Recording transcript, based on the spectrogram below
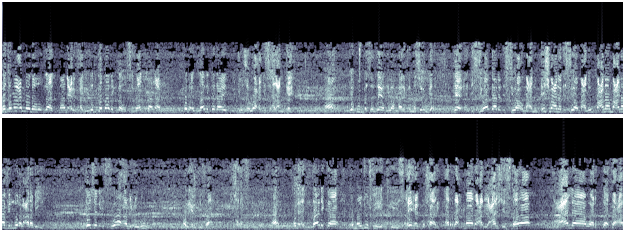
فكما انه له ذات ما نعرف حقيقته كذلك له صفات ما نعرف. فلذلك لا يجوز الواحد يسأل عن كيف. ها يقول بس زي الإمام مالك لما سئل الاستواء قال الاستواء معلوم، إيش معنى الاستواء معلوم؟ معناه معناه في اللغة العربية. إيش الاستواء؟ العلو والارتفاع. خلاص ها ولذلك موجود في في صحيح البخاري الرحمن على العرش استوى على وارتفع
